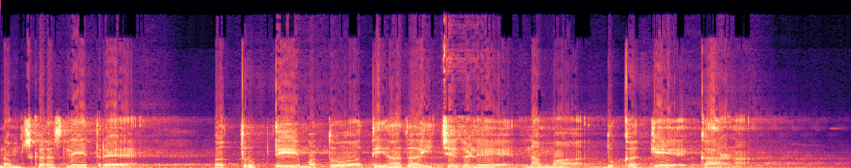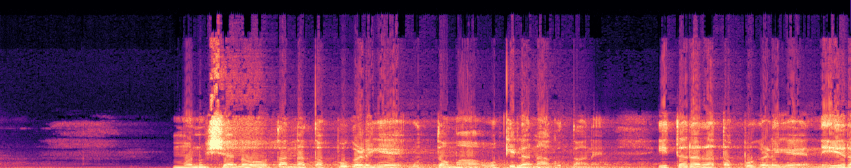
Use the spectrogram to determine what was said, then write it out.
ನಮಸ್ಕಾರ ಸ್ನೇಹಿತರೆ, ಅತೃಪ್ತಿ ಮತ್ತು ಅತಿಯಾದ ಇಚ್ಛೆಗಳೇ ನಮ್ಮ ದುಃಖಕ್ಕೆ ಕಾರಣ. ಮನುಷ್ಯನು ತನ್ನ ತಪ್ಪುಗಳಿಗೆ ಉತ್ತಮ ವಕೀಲನಾಗುತ್ತಾನೆ, ಇತರರ ತಪ್ಪುಗಳಿಗೆ ನೇರ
